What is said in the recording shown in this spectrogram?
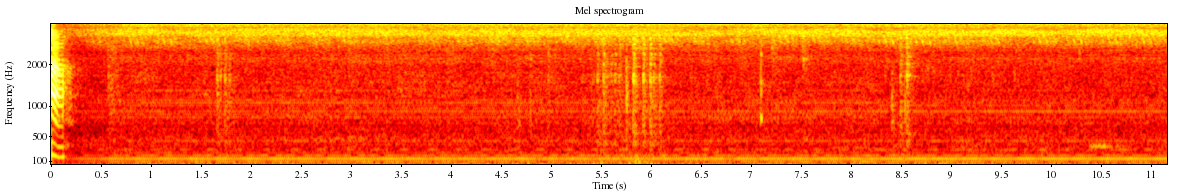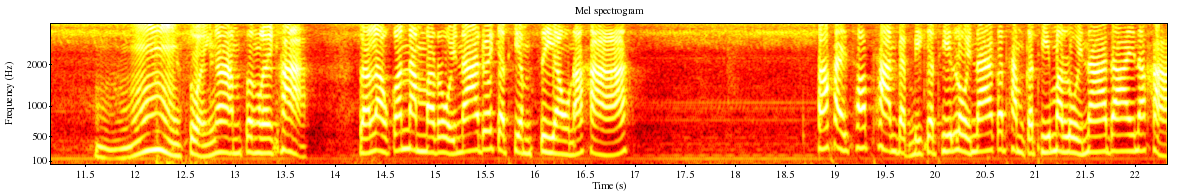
ะสวยงามจังเลยค่ะ แล้วเราก็นำมาโรยหน้าด้วยกระเทียมเจียวนะคะ ถ้าใครชอบทานแบบมีกะทิโรยหน้าก็ทำกะทิมาโรยหน้าได้นะคะ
